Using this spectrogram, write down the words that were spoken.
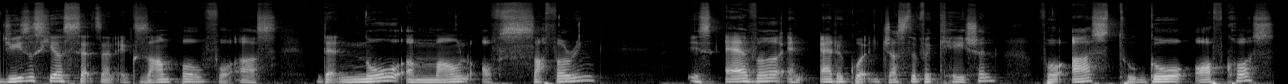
Jesus here sets an example for us that no amount of suffering is ever an adequate justification for us to go off course,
